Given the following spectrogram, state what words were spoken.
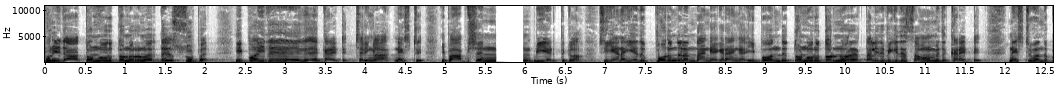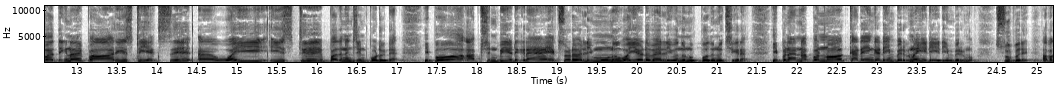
புரியுதா? தொண்ணூறு தொண்ணூறுன்னு வருது. சூப்பர் இப்போ இது கரெக்ட் சரிங்களா? நெக்ஸ்ட் இப்போ ஆப்ஷன் பி எடுத்துக்கலாம். ஸோ ஏன்னா எது பொருந்தலன்னு தான் கேட்குறாங்க இப்போ வந்து தொண்ணூறு தொண்ணூறு எடுத்தாலும் இது விகித சமம் இது கரெக்டு நெக்ஸ்ட் வந்து பார்த்தீங்கன்னா இப்போ ஆர் is to x y is to பதினஞ்சுன்னு போட்டுக்கிட்டேன். இப்போ ஆப்ஷன் பி எடுக்கிறேன். எக்ஸோட வேல்யூ மூணு ஒய்யோட வேல்யூ வந்து முப்பதுன்னு வச்சுக்கிறேன். இப்போ நான் என்ன பண்ணோம் கடையும் கடையும் பெருக்கணும் இடி இடியும் பெருக்கணும். சூப்பர் அப்போ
